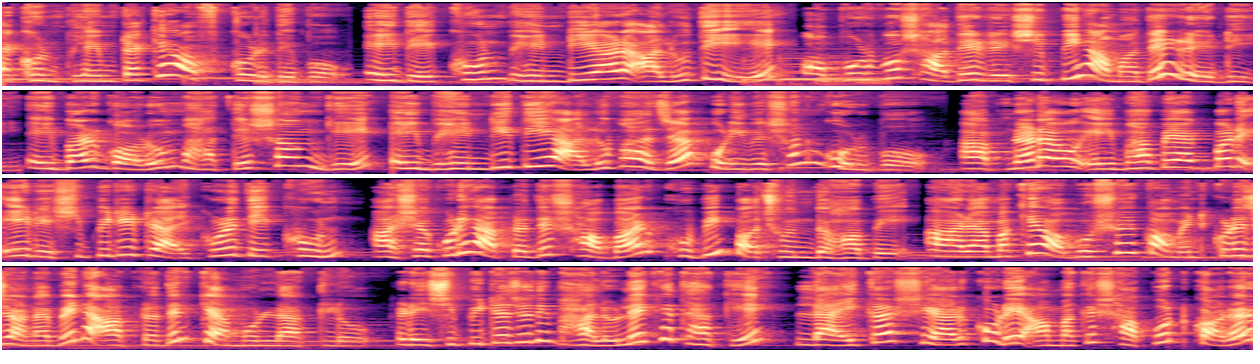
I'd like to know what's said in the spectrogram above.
এখন ফ্লেমটাকে অফ করে দেব। এই দেখুন, ভেন্ডি আর আলু দিয়ে অপূর্ব স্বাদের রেসিপি আমাদের রেডি এইবার গরম ভাতের সঙ্গে এই ভেন্ডি দিয়ে আলু ভাজা পরিবেশন করব। আপনারাও এইভাবে একবার এই রেসিপিটি ট্রাই করে দেখুন। আশা করি আপনাদের সবার খুবই পছন্দ হবে। আর আমাকে অবশ্যই কমেন্ট করে জানাবেন আপনাদের কেমন লাগল। রেসিপিটা যদি ভালো লেগে থাকে লাইক আর শেয়ার করে আমাকে সাপোর্ট করার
